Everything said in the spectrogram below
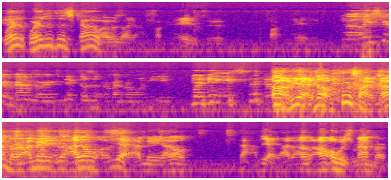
where where did this go? I was like, I fucking hate it, dude. I fucking hate it. Well, at least you remember. Nick doesn't remember when he when he eats. Oh yeah, no, of course I remember. I mean, I don't. Yeah, I mean, I don't. Nah, yeah, I, I, I always remember.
